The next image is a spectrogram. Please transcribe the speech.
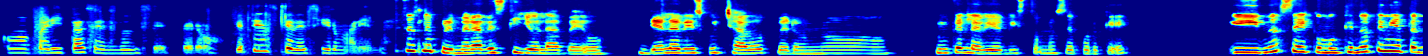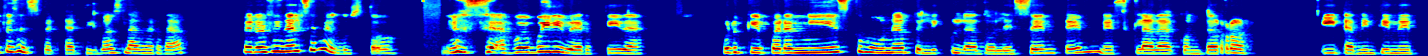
como peritas en dulce, pero ¿qué tienes que decir, Mariana? Esta es la primera vez que yo la veo. Ya la había escuchado, pero no, nunca la había visto, no sé por qué. Y no sé, como que no tenía tantas expectativas, la verdad, pero al final se me gustó. O sea, fue muy divertida, porque para mí es como una película adolescente mezclada con terror y también tiene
